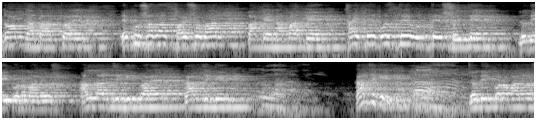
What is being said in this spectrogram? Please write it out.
দম যাতায়াত করে। একুশ হাজার ছয়শো বার পাকে না পাকে, খাইতে, বসতে, উঠতে, শুইতে। যদি কোনো মানুষ আল্লাহর জিকির করে, কার জিকির? কার জিকির যদি কোনো মানুষ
